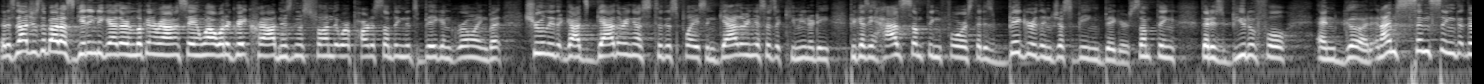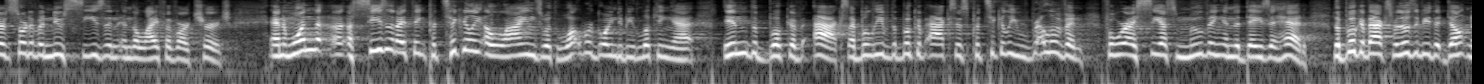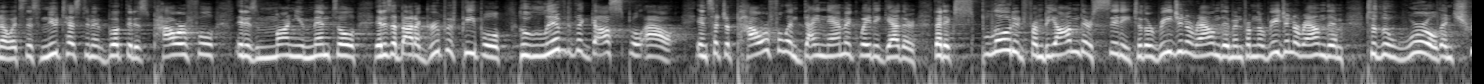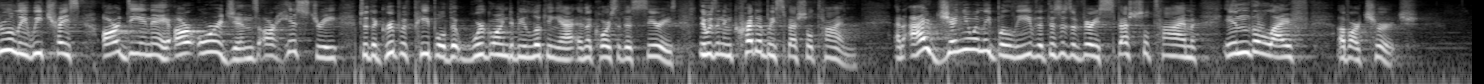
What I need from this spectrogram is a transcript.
That it's not just about us getting together and looking around and saying, wow, what a great crowd, and isn't this fun that we're part of something that's big and growing, but truly that God's gathering us to this place and gathering us as a community because He has something for us that is bigger than just being bigger, something that is beautiful and good. And I'm sensing that there's sort of a new season in the life of our church. And one, a season that I think particularly aligns with what we're going to be looking at in the book of Acts. I believe the book of Acts is particularly relevant for where I see us moving in the days ahead. The book of Acts, for those of you that don't know, it's this New Testament book that is powerful, it is monumental. It is about a group of people who lived the gospel out in such a powerful and dynamic way together that exploded from beyond their city to the region around them and from the region around them to the world. And truly, we trace our DNA, our origins, our history to the group of people that we're going to be looking at in the course of this series. It was an incredibly special time. And I genuinely believe that this is a very special time in the life of our church.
